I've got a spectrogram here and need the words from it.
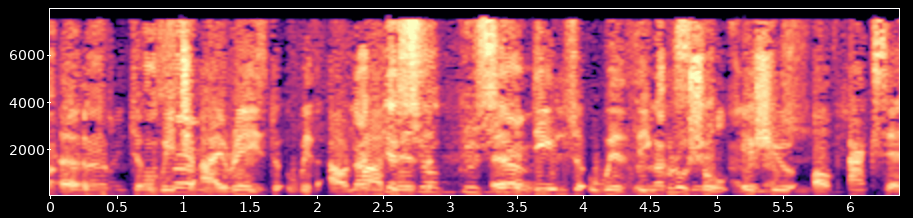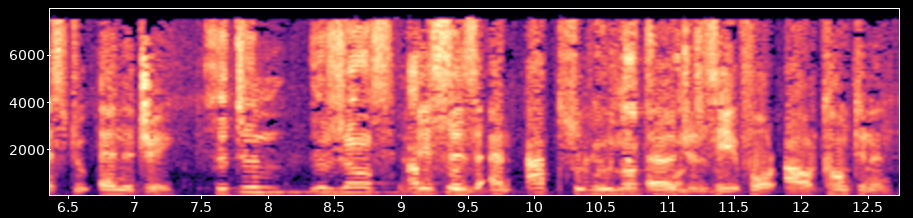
uh, point which I raised with our partners uh, deals with the crucial issue of access to energy. C'est une urgence This is an absolute urgency for our continent,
